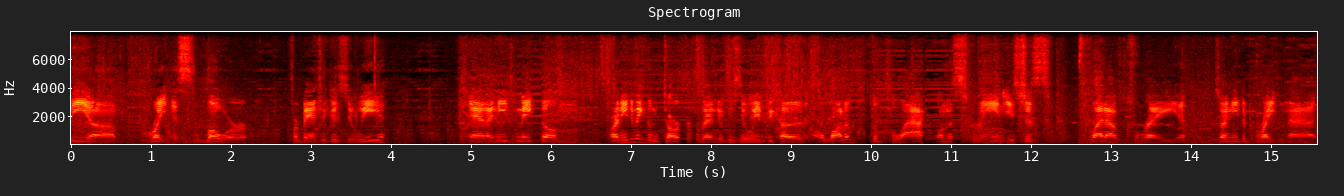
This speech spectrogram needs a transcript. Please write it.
the uh, brightness lower for Banjo-Kazooie. And I need to make them... Or I need to make them darker for Banjo-Kazooie because a lot of the black on the screen is just flat out gray. So I need to brighten that.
